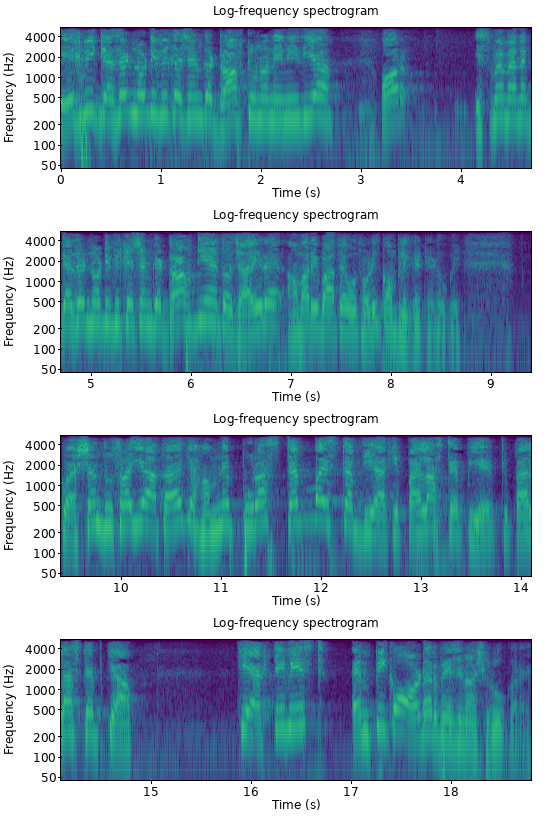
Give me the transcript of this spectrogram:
एक भी गैजेट नोटिफिकेशन का ड्राफ्ट उन्होंने नहीं दिया। और इसमें मैंने गैजेट नोटिफिकेशन के ड्राफ्ट दिए हैं तो ज़ाहिर है, हमारी बात है वो थोड़ी कॉम्प्लिकेटेड हो गई। क्वेश्चन दूसरा ये आता है कि हमने पूरा स्टेप बाय स्टेप दिया कि पहला स्टेप ये, कि पहला स्टेप क्या? कि एक्टिविस्ट एमपी को ऑर्डर भेजना शुरू करे।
